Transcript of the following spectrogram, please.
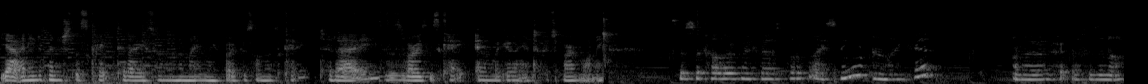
Yeah, I need to finish this cake today, so I'm gonna mainly focus on this cake today. This is Rosie's cake, and we're going into it tomorrow morning. This is the colour of my first pot of icing. I like it. Oh my god, I hope this is enough.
